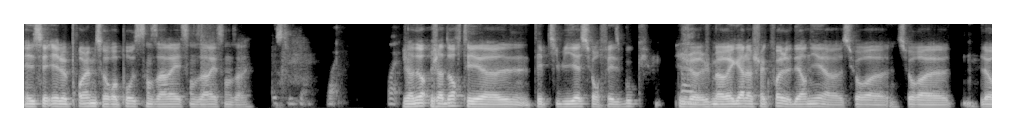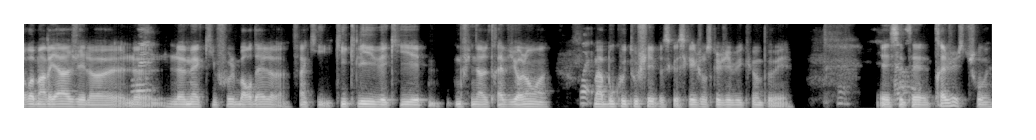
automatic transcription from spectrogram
et, et, le problème se repose sans arrêt, sans arrêt, sans arrêt. J'adore, j'adore tes, euh, tes, petits billets sur Facebook. Je, me régale à chaque fois. Le dernier euh, sur, euh, sur le remariage et le, le, mec qui fout le bordel, enfin qui, qui, clive et qui est au final très violent, hein, m'a beaucoup touché parce que c'est quelque chose que j'ai vécu un peu. Et, et c'était très juste, je trouvais.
